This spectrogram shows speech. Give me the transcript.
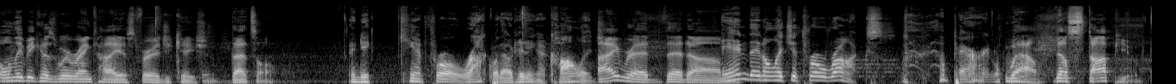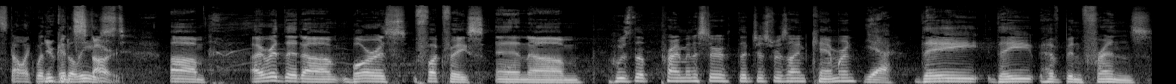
Only because we're ranked highest for education. That's all. And you can't throw a rock without hitting a college. I read that. Um, and they don't let you throw rocks. Apparently, well, they'll stop you. it's not like with you the Middle can start. Um, I read that um, Boris Fuckface and um, who's the prime minister that just resigned, Cameron. Yeah. they they have been friends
